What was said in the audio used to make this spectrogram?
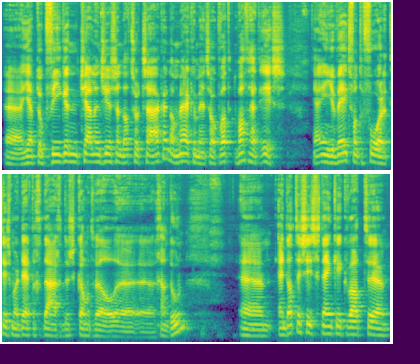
je hebt ook vegan challenges en dat soort zaken. Dan merken mensen ook wat, wat het is. Ja, en je weet van tevoren, het is maar 30 dagen, dus ik kan het wel gaan doen. en dat is iets, denk ik, wat. En,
